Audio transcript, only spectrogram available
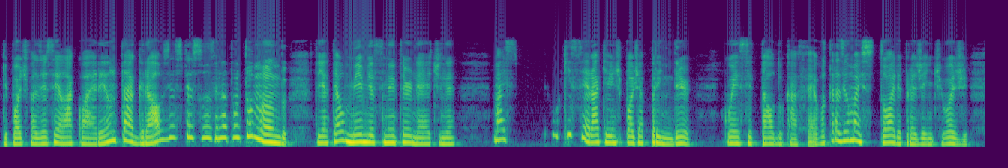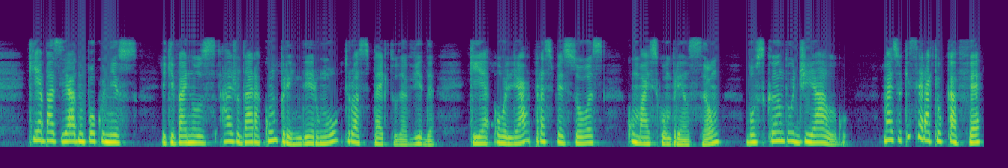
que pode fazer, sei lá, 40 graus e as pessoas ainda estão tomando. Tem até o um meme assim na internet, né? Mas o que será que a gente pode aprender com esse tal do café? Eu vou trazer uma história pra gente hoje que é baseado um pouco nisso e que vai nos ajudar a compreender um outro aspecto da vida, que é olhar para as pessoas com mais compreensão, buscando o diálogo. Mas o que será que o café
